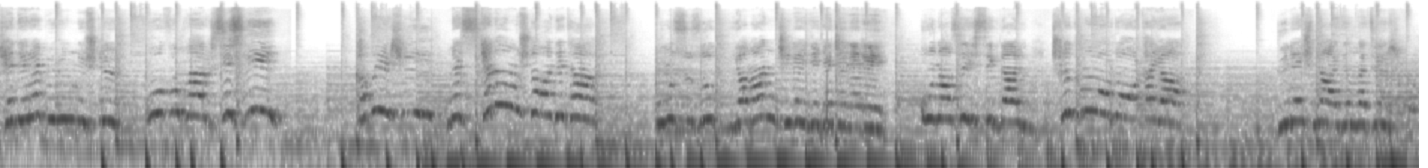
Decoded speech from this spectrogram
Kedere bürünmüştü ufuklar sisli. Kapı eşiği mesken olmuştu adeta. Umutsuzluk yaman çileyli geceleri. O nazlı istiklal çıkmıyordu ortaya. Güneş mi aydınlatır молодежь.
